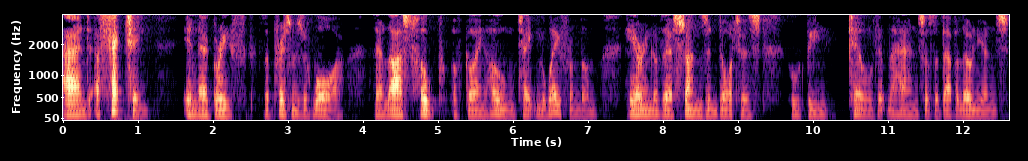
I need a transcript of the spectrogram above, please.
and affecting in their grief the prisoners of war, their last hope of going home taken away from them, hearing of their sons and daughters who'd been killed at the hands of the Babylonians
